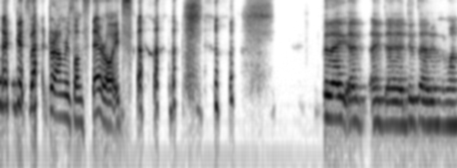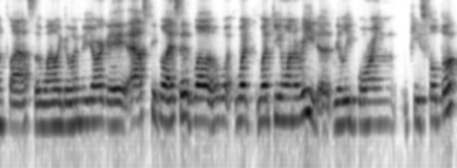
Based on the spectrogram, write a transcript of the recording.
because that drama is on steroids but I, I, I, did that in one class a while ago in New York. I asked people, I said, well, what, what, what do you want to read? A really boring, peaceful book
